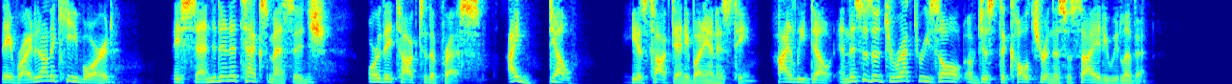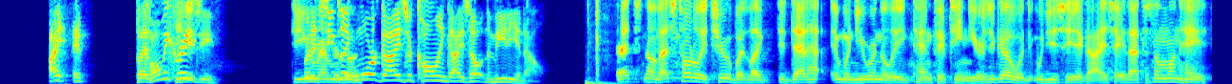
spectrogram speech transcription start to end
they write it on a keyboard, they send it in a text message, or they talk to the press. I doubt he has talked to anybody on his team. Highly doubt. And this is a direct result of just the culture and the society we live in. I it, But call me crazy, do you but it seems like more guys are calling guys out in the media now. That's no, that's totally true. But like, did that ha- when you were in the league 10, 15 years ago? Would would you see a guy say that to someone? Hey,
